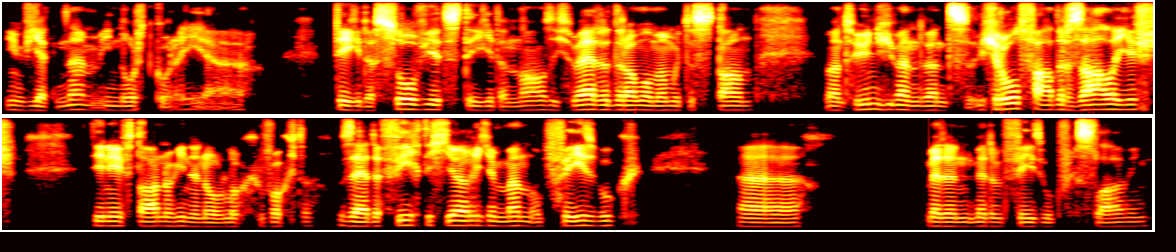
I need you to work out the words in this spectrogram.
In Vietnam, in Noord-Korea, tegen de Sovjets, tegen de nazi's. Wij hadden er allemaal maar moeten staan. Want, hun, want, want grootvader Zaliger, die heeft daar nog in een oorlog gevochten. Zij de 40-jarige man op Facebook uh, met een, met een Facebook-verslaving.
